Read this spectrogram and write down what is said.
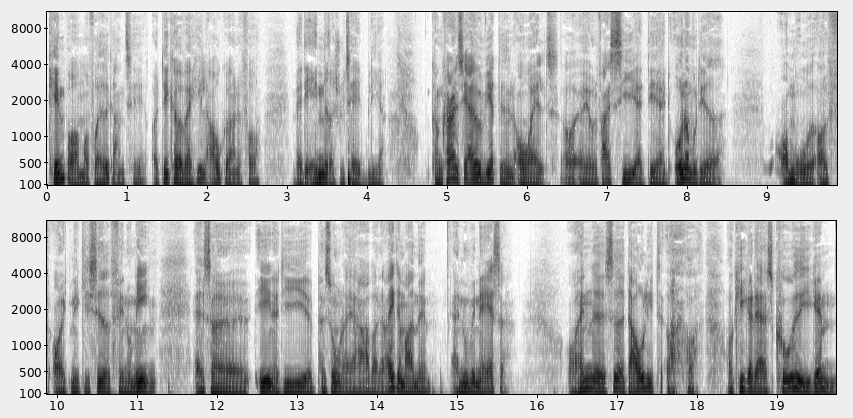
kæmper om at få adgang til. Og det kan jo være helt afgørende for, hvad det endelige resultat bliver. Concurrency er jo i virkeligheden overalt, og jeg vil faktisk sige, at det er et undervurderet område og, og et negligeret fænomen. Altså, en af de personer, jeg har arbejdet rigtig meget med, er nu ved NASA. Og han øh, sidder dagligt og, og kigger deres kode igennem.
